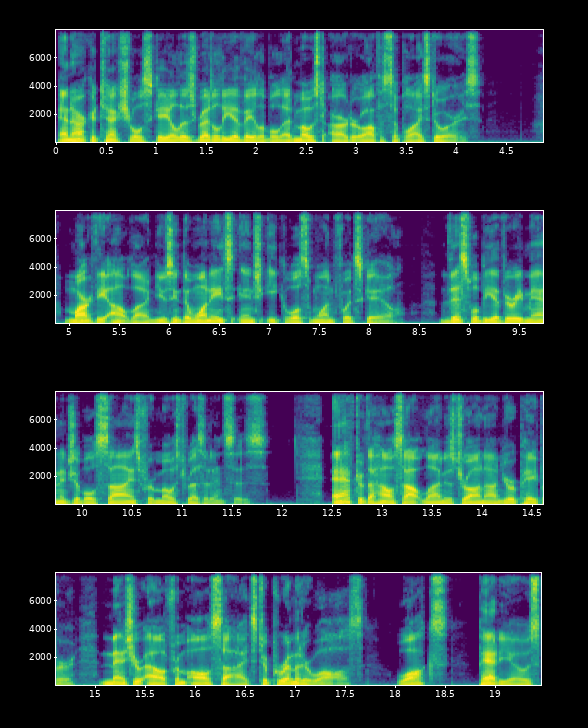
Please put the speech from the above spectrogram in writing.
An architectural scale is readily available at most art or office supply stores. Mark the outline using the 1 8 inch equals 1 foot scale. This will be a very manageable size for most residences. After the house outline is drawn on your paper, measure out from all sides to perimeter walls, walks, patios,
